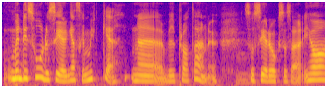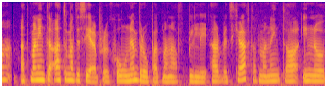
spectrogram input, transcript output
Men det är så du ser ganska mycket när vi pratar här nu. Mm. Så ser du också så här, ja, att man inte automatiserar produktionen beror på att man har haft billig arbetskraft, att man inte har inno,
